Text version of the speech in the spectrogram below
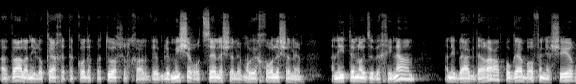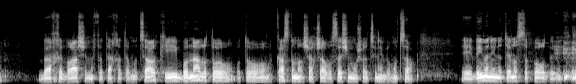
אבל אני לוקח את הקוד הפתוח שלך, ולמי שרוצה לשלם או יכול לשלם, אני אתן לו את זה בחינם, אני בהגדרה פוגע באופן ישיר בחברה שמפתחת את המוצר, כי היא בונה על אותו, אותו customer שעכשיו עושה שימוש רציני במוצר. ואם אני נותן לו ספורט במקרה,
